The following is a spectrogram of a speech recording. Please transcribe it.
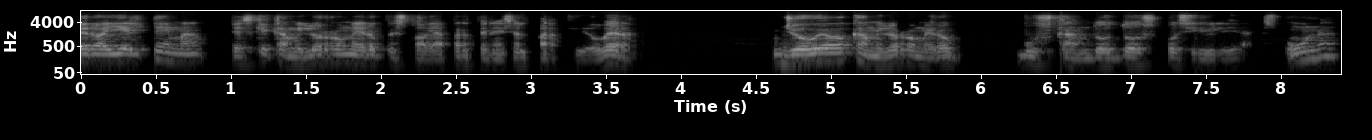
pero ahí el tema es que Camilo Romero pues todavía pertenece al Partido Verde. Yo veo a Camilo Romero buscando dos posibilidades. Una,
